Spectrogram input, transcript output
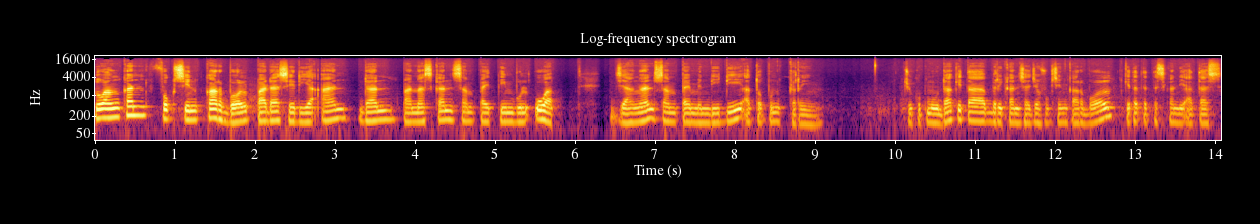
tuangkan fuksin karbol pada sediaan dan panaskan sampai timbul uap. Jangan sampai mendidih ataupun kering. Cukup mudah kita berikan saja fuksin karbol, kita teteskan di atas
